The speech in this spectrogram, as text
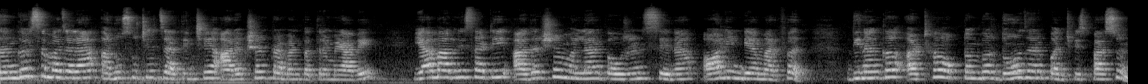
धनगर समाजाला अनुसूचित जातींचे आरक्षण प्रमाणपत्र मिळावे. या मागणीसाठी आदर्श मल्हार बहुजन सेना ऑल इंडिया मार्फत दिनांक अठरा ऑक्टोबर दोन हजार पंचवीसपासून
